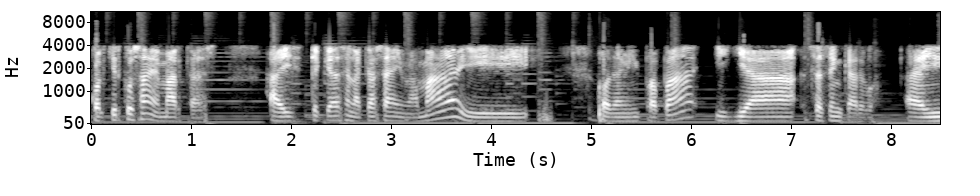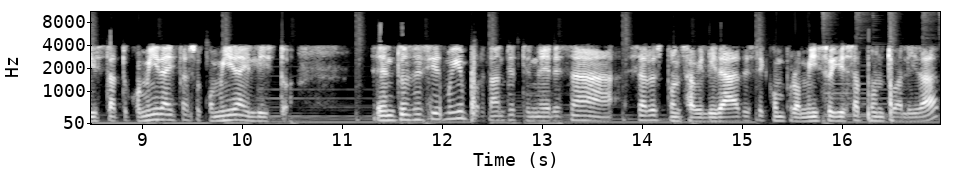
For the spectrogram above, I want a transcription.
cualquier cosa me marcas. Ahí te quedas en la casa de mi mamá y o de mi papá y ya se hace cargo. Ahí está tu comida, ahí está su comida y listo. Entonces sí es muy importante tener esa, esa responsabilidad, ese compromiso y esa puntualidad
